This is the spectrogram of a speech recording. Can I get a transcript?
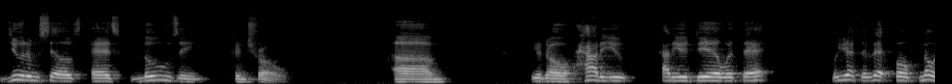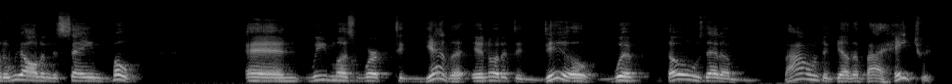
view themselves as losing control. Um, you know, how do you how do you deal with that? Well, you have to let folk know that we're all in the same boat. And we must work together in order to deal with those that are bound together by hatred.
